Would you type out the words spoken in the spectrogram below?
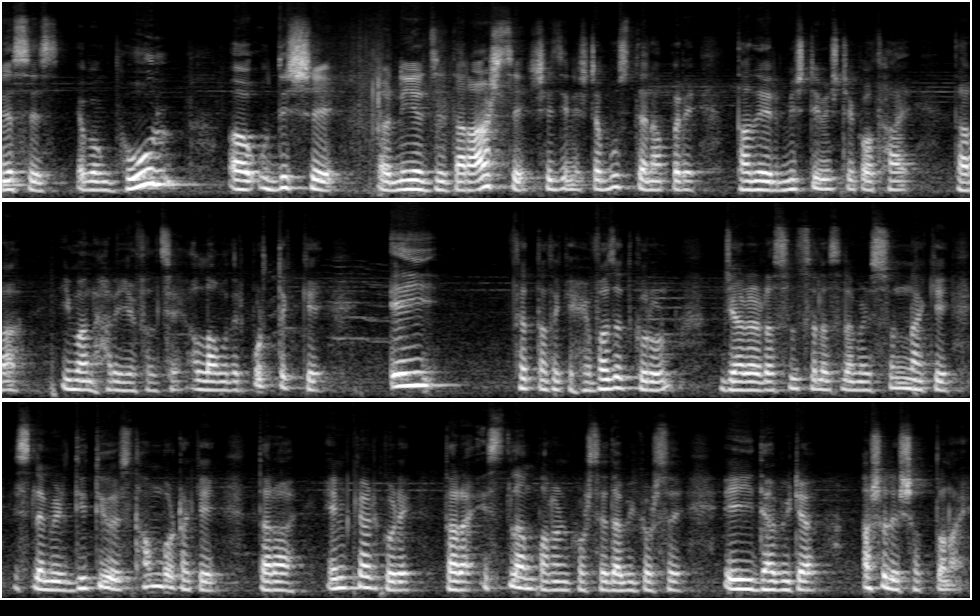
মেসেজ এবং ভুল উদ্দেশ্যে নিয়ে যে তারা আসছে সেই জিনিসটা বুঝতে না পেরে তাদের মিষ্টি মিষ্টি কথায় তারা ইমান হারিয়ে ফেলছে। আল্লাহ আমাদের প্রত্যেককে এই ফেতনা থেকে হেফাজত করুন, যারা রাসুল সাল্লাহ সাল্লামের সুন্নাকে ইসলামের দ্বিতীয় স্তম্ভটাকে তারা এনকার করে, তারা ইসলাম পালন করছে, দাবি করছে, এই দাবিটা আসলে সত্য নয়।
